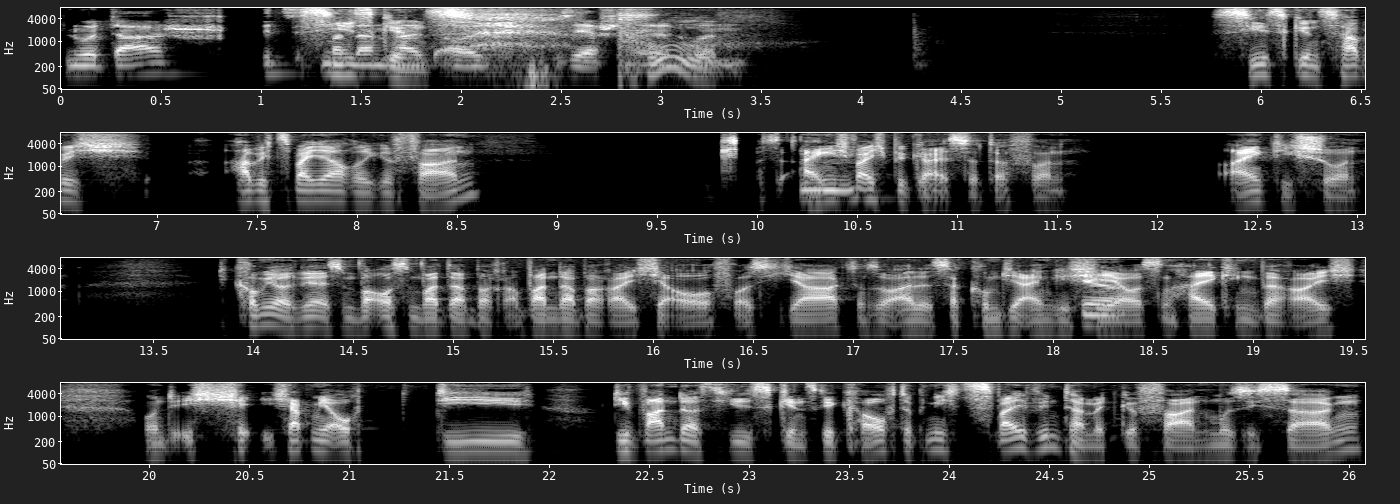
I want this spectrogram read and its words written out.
Nur da spitzt man dann halt auch sehr schnell Puh. drin. Sealskins habe ich, hab ich zwei Jahre gefahren. Also mhm. Eigentlich war ich begeistert davon. Eigentlich schon. Die kommen ja aus, dem, aus dem Wanderbereich ja auf, aus Jagd und so alles. Da kommt die eigentlich ja. her aus dem Hiking-Bereich. Und ich, ich habe mir auch die, die Wanderseal-Skins gekauft. Da bin ich zwei Winter mitgefahren, muss ich sagen.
